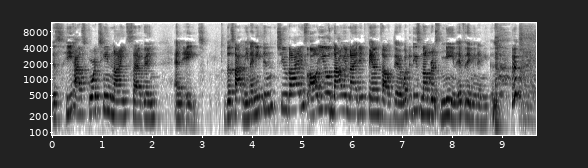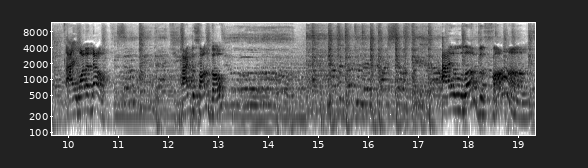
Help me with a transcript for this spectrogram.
Is he has 14, 9, 7, and 8. Does that mean anything to you guys? All you Now United fans out there, what do these numbers mean, if they mean anything? I want to know. I like the song though. I love the song.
